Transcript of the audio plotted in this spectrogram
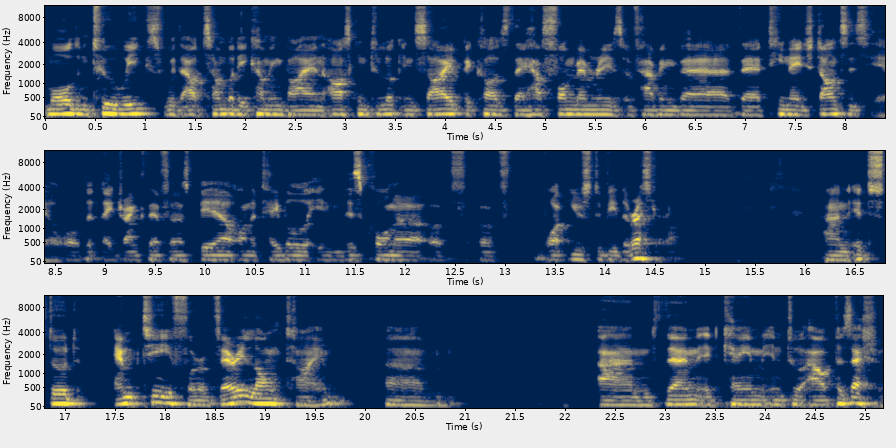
more than two weeks without somebody coming by and asking to look inside because they have fond memories of having their their teenage dances here or that they drank their first beer on a table in this corner of of what used to be the restaurant and it stood empty for a very long time. Um, and then it came into our possession,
